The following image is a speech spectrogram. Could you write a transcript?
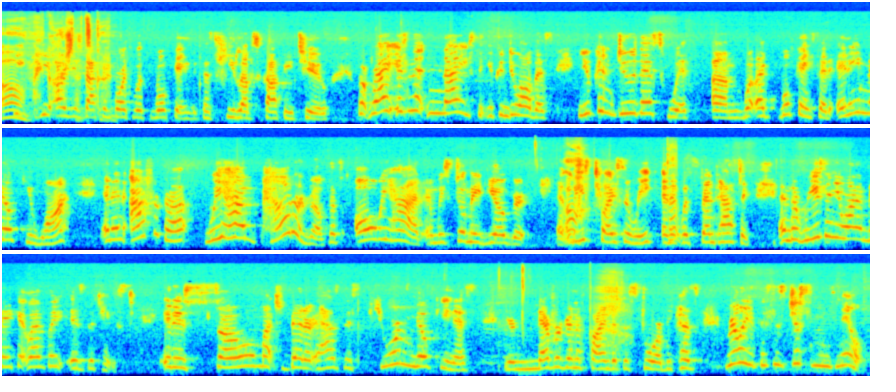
oh, he, he gosh, argues back good. and forth with Wolfgang because he loves coffee too. But right, isn't it nice that you can do all this? You can do this with um, what, like Wolfgang said, any milk you want. And in Africa, we had powdered milk. That's all we had, and we still made yogurt at oh, least twice a week, and that... it was fantastic. And the reason you want to make it, Lesley, is the taste. It is so much better. It has this pure milkiness you're never going to find at the store because really, this is just milk.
